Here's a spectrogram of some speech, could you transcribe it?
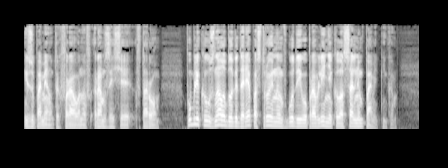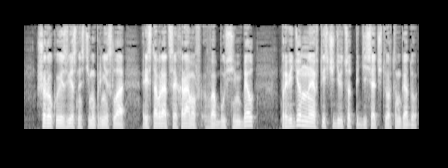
из упомянутых фараонов, Рамзесе II, публика узнала благодаря построенным в годы его правления колоссальным памятникам. Широкую известность ему принесла реставрация храмов в Абу-Симбел – проведенная в 1954 году.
